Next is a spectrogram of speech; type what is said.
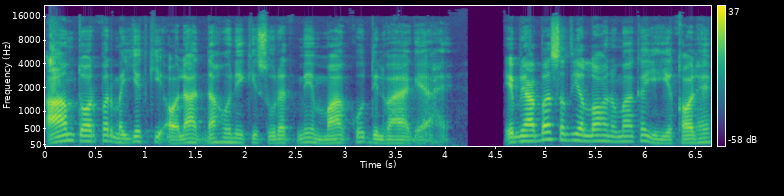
عام طور پر میت کی اولاد نہ ہونے کی صورت میں ماں کو دلوایا گیا ہے۔ ابن عباس رضی اللہ عنما کا یہی قول ہے۔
